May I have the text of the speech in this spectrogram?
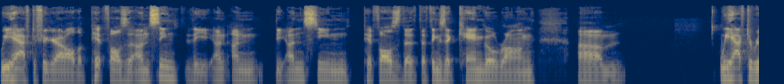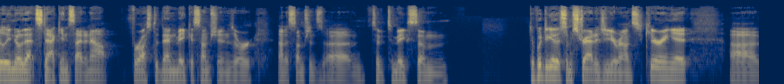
we have to figure out all the pitfalls the unseen the un, un the unseen pitfalls the the things that can go wrong. Um, we have to really know that stack inside and out for us to then make assumptions or not assumptions um, to, to make some to put together some strategy around securing it uh,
